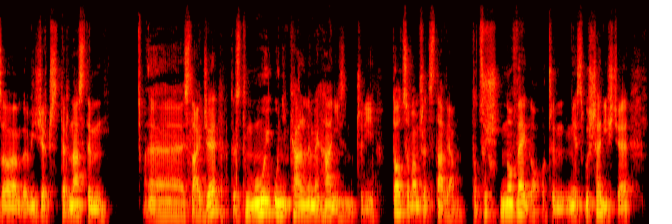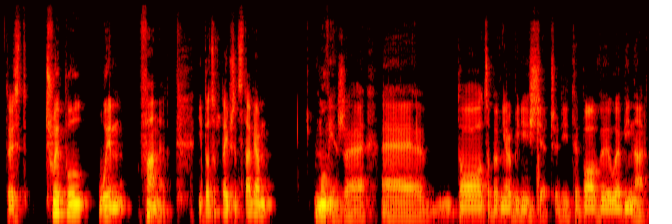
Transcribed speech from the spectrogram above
co widzicie w 14 e, slajdzie, to jest mój unikalny mechanizm, czyli to, co Wam przedstawiam, to coś nowego, o czym nie słyszeliście, to jest triple win funnel. I to, co tutaj przedstawiam, mówię, że e, to, co pewnie robiliście, czyli typowy webinar,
